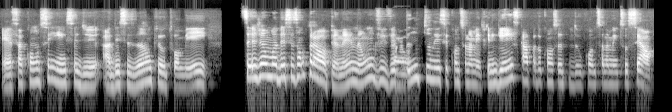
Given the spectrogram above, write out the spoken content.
é essa consciência de a decisão que eu tomei seja uma decisão própria, né? Não viver É. tanto nesse condicionamento, porque ninguém escapa do, do condicionamento social.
